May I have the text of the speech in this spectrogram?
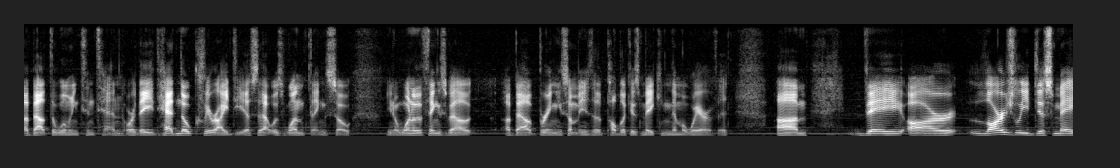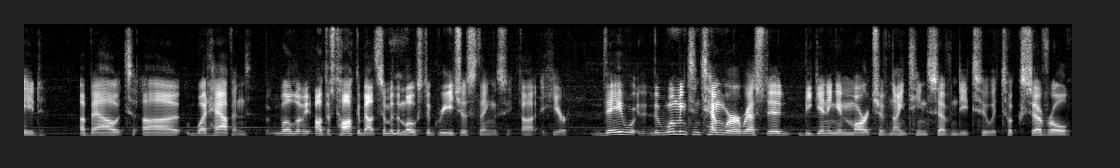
about the Wilmington 10, or they had no clear idea. So that was one thing. So, you know, one of the things about about bringing something to the public is making them aware of it. Um, they are largely dismayed about uh, what happened. Well, me, I'll just talk about some of the most egregious things uh, here. They were, the Wilmington 10 were arrested beginning in March of 1972. It took several,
